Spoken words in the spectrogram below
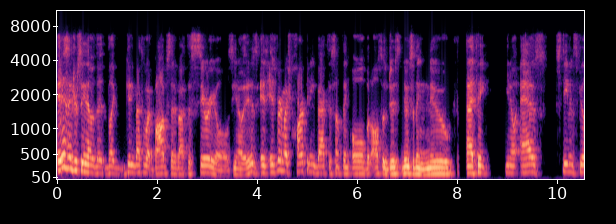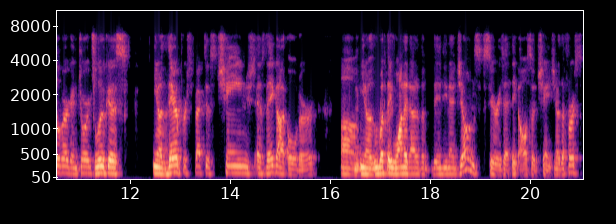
it is interesting though that like getting back to what Bob said about the serials, you know, it is it is very much harkening back to something old, but also doing something new. And I think, you know, as Steven Spielberg and George Lucas, you know, their perspectives changed as they got older. Um, you know, what they wanted out of the, the Indiana Jones series, I think also changed. You know, the first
